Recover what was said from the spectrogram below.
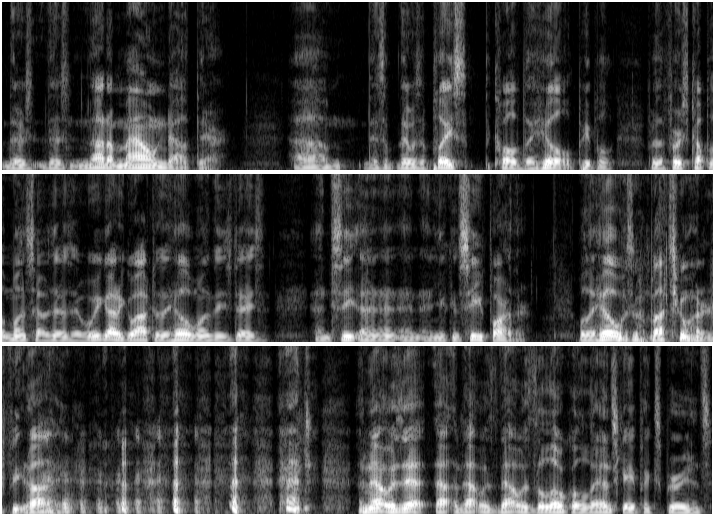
there's there's not a mound out there. Um, there's a, there was a place called the Hill. People for the first couple of months I was there said, "We got to go out to the Hill one of these days and see and, and, and you can see farther." Well, the hill was about 200 feet high, and, and, that was it. That that was that was the local landscape experience,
